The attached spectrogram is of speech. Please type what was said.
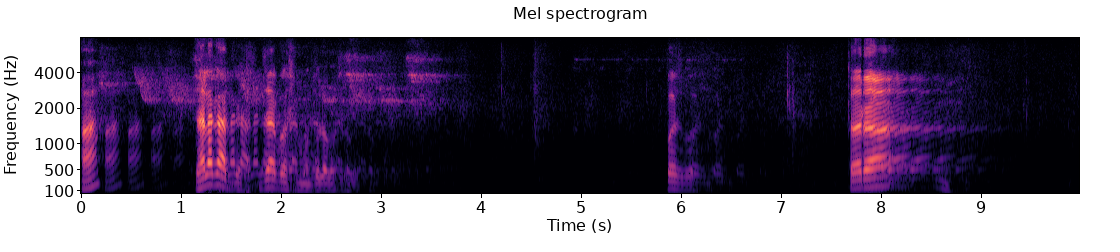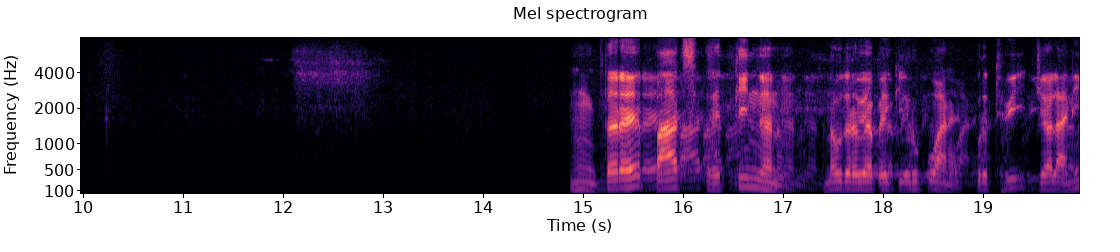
हा? झाला का अभ्यास? जा बस मग तुला बस. बस बस. तर हम्म तर हे पाच हे तीन जण नऊ द्रव्यापैकी रूपवान आहे पृथ्वी जल आणि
